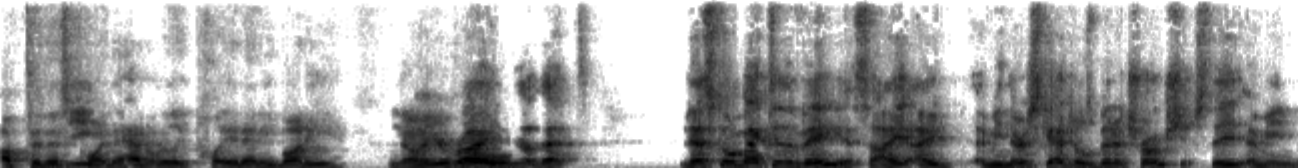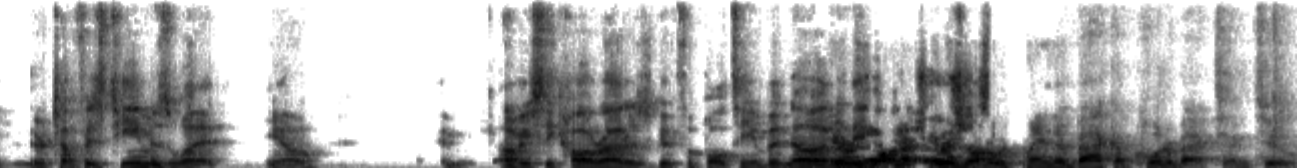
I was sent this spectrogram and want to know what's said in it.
up to this point, they haven't really played anybody. No, you're right. So, no, that's that's going back to the Vegas. I, I I mean, their schedule's been atrocious. They, I mean, their toughest team is what you know. Obviously, Colorado's a good football team, but no, I mean, Arizona, Arizona was playing their backup quarterback team too.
